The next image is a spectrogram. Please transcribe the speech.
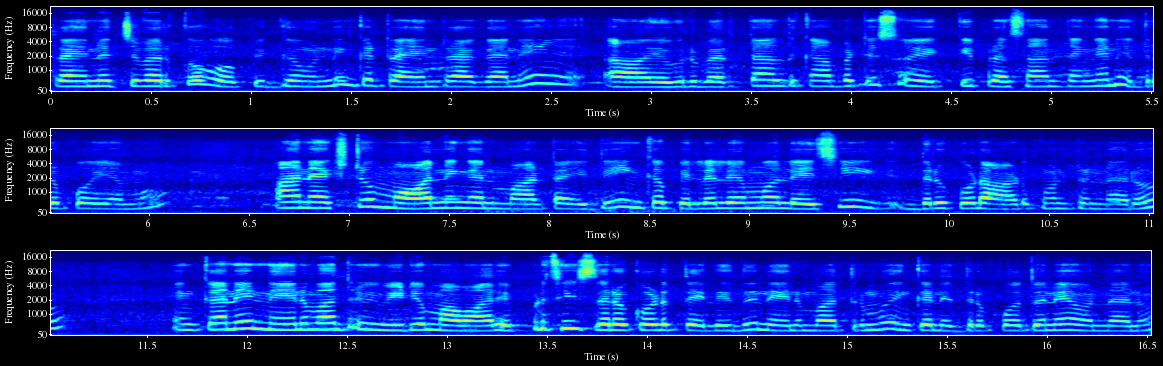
ట్రైన్ వచ్చే వరకు ఓపిక్గా ఉండి ఇంకా ట్రైన్ రాగానే ఎవరు ఎవరు పెడతాది కాబట్టి సో ఎక్కి ప్రశాంతంగా నిద్రపోయాము. ఆ నెక్స్ట్ మార్నింగ్ అనమాట ఇది. ఇంకా పిల్లలేమో లేచి ఇద్దరు కూడా ఆడుకుంటున్నారు. ఇంకానే నేను మాత్రం ఈ వీడియో మా వారు ఎప్పుడు తీసారో కూడా తెలీదు. నేను మాత్రము ఇంకా నిద్రపోతూనే ఉన్నాను.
